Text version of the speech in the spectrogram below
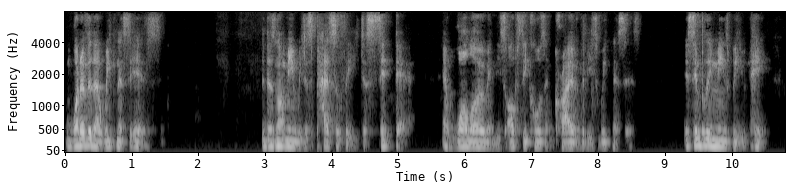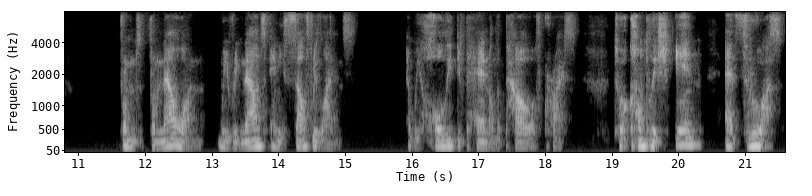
Whatever that weakness is, it does not mean we just passively just sit there and wallow in these obstacles and cry over these weaknesses. It simply means we, hey, from, from now on, we renounce any self reliance and we wholly depend on the power of Christ to accomplish in and through us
